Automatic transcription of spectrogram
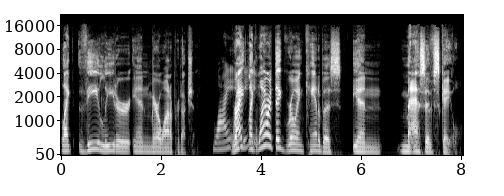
like the leader in marijuana production? Why? Right? Indeed. Like, why aren't they growing cannabis in massive scale?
